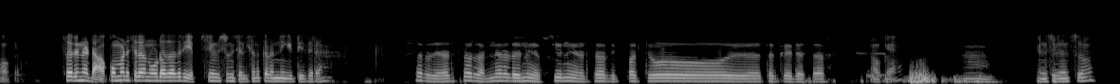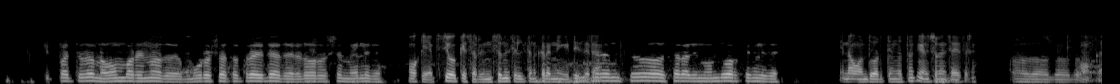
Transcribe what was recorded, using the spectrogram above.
ಓಕೆ. ಸರ್ ಇನ್ನು ಡಾಕ್ಯುಮೆಂಟ್ಸ್ ಎಲ್ಲ ನೋಡೋದಾದ್ರೆ ಎಫ್ ಸಿ ಇನ್ಶೂರೆನ್ಸ್ ಎಲ್ಲಿ ತನಕ ರನ್ನಿಂಗ್ ಇಟ್ಟಿದ್ದೀರಾ? ಸರ್ ಎರಡು ಸಾವಿರದ ಹನ್ನೆರಡು ಏನು ಎಫ್ ಸಿನು ಎರಡು ಸಾವಿರದ ಇಪ್ಪತ್ತೇಳು ತನಕ ಇದೆ ಸರ್. ಓಕೆ. ಹ್ಞೂ ಇನ್ಶೂರೆನ್ಸು ಇಪ್ಪತ್ತೇಳು ನವೆಂಬರ್ ಏನು ಅದು ಮೂರು ವರ್ಷ ಹತ್ರ ಇದೆ ಅದು ಎರಡೂವರೆ ವರ್ಷ ಮೇಲಿದೆ. Okay F C okay sir insurance ಎಲ್ಲಿ ತನಕ ರನ್ನಿಂಗ್ ಇಟ್ಟಿದ್ದೀರಾ? ಇನ್ಸೂರೆನ್ಸು ಸರ್ ಅದು ಇನ್ನು ಒಂದೂವರೆ ತಿಂಗಳಿದೆ. ಇನ್ನು ಒಂದೂವರೆ ತಿಂಗಳ ತನಕ ಇನ್ಶೂರೆನ್ಸ್ ಐತೆ ರೀ ಹೌದು ಹೌದು ಹೌದು ಓಕೆ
